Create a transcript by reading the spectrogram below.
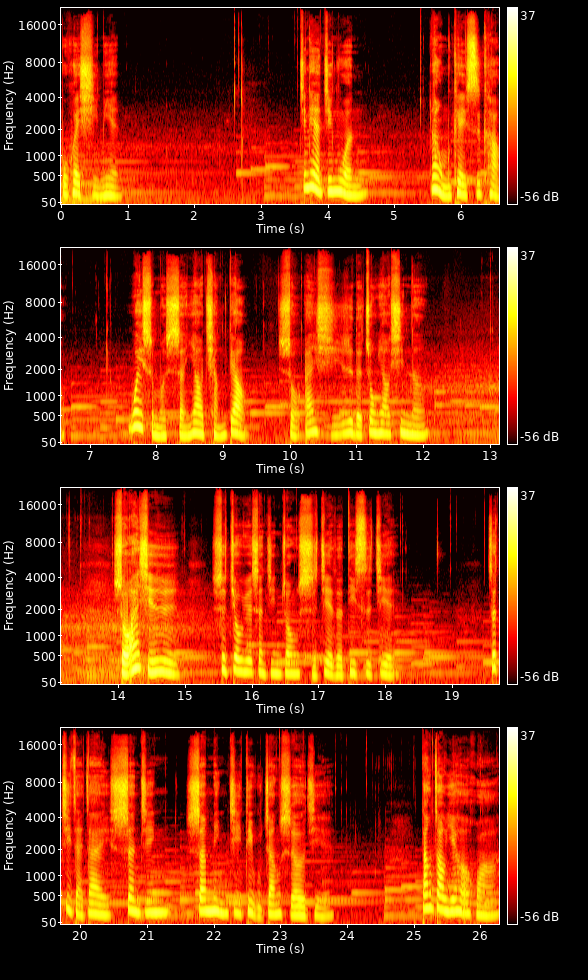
不会熄灭。今天的经文让我们可以思考：为什么神要强调守安息日的重要性呢？守安息日是旧约圣经中十诫的第四诫，这记载在圣经生命记第五章十二节。当照耶和华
